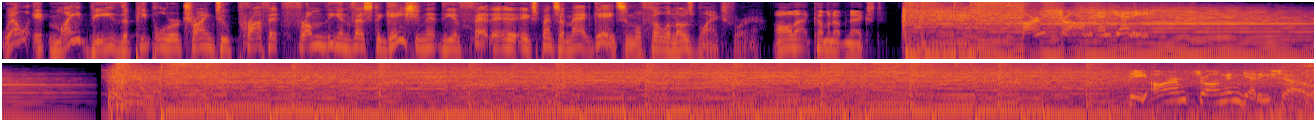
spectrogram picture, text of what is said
Well, it might be the people who are trying to profit from the investigation at the uh, expense of Matt Gaetz, and we'll fill in those blanks for you. All that coming up next. Armstrong and Getty. The Armstrong and Getty Show.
